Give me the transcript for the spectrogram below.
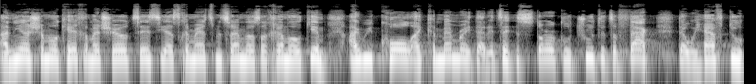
Ani Hashem et Eretz Mitzrayim Losachem. I recall, I commemorate that. It's a historical truth. It's a fact that we have to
